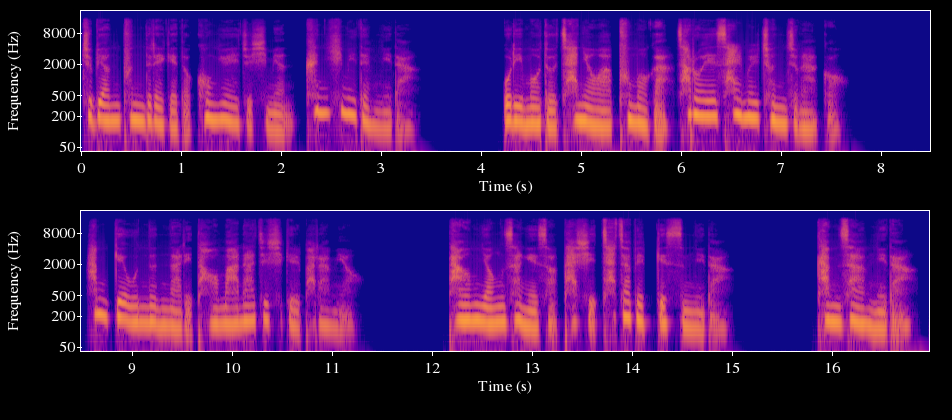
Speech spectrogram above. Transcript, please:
주변 분들에게도 공유해 주시면 큰 힘이 됩니다. 우리 모두 자녀와 부모가 서로의 삶을 존중하고 함께 웃는 날이 더 많아지시길 바라며 다음 영상에서 다시 찾아뵙겠습니다. 감사합니다.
